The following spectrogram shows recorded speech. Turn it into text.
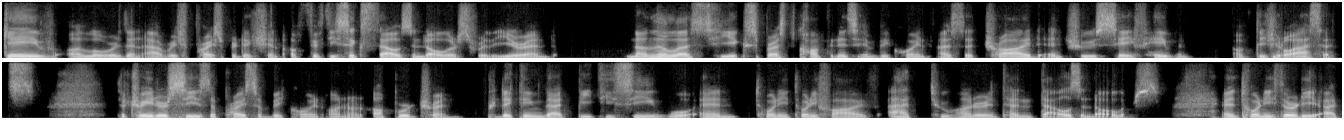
gave a lower than average price prediction of $56,000 for the year end. Nonetheless, he expressed confidence in Bitcoin as the tried and true safe haven of digital assets. The trader sees the price of Bitcoin on an upward trend, predicting that BTC will end 2025 at $210,000 and 2030 at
